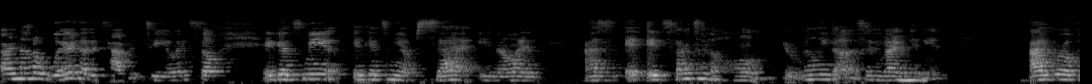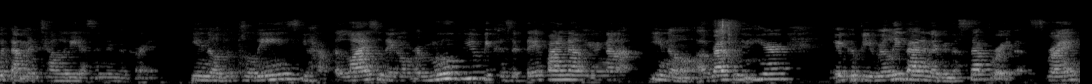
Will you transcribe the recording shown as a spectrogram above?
are not aware that it's happened to you, and so it gets me it gets me upset, you know. And as it, it starts in the home, it really does, in my mm-hmm. opinion. I grew up with that mentality as an immigrant. You know, the police, you have to lie so they don't remove you because if they find out you're not, you know, a resident here, it could be really bad and they're going to separate us, right?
